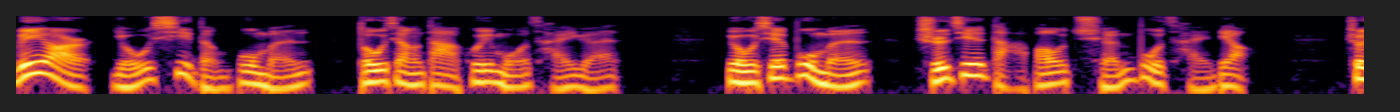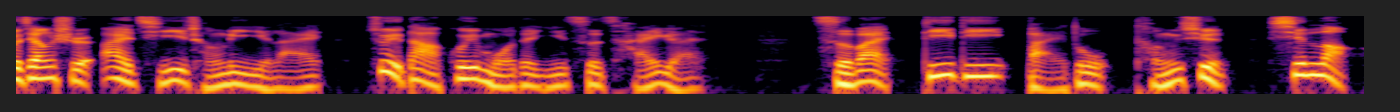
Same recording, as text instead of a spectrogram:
VR、游戏等部门都将大规模裁员，有些部门直接打包全部裁掉。这将是爱奇艺成立以来最大规模的一次裁员。此外，滴滴、百度、腾讯、新浪、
